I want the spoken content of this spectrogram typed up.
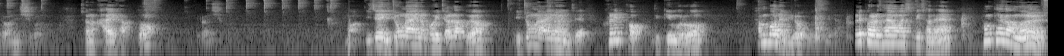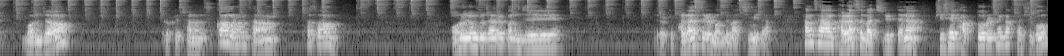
이런 식으로 저는 가위 각도 이런 식으로 어, 이제 이쪽 라인은 거의 잘랐고요. 이쪽 라인은 이제 clipper 느낌으로 한 번에 밀어보겠습니다. clipper를 사용하시기 전에 형태감을 먼저 이렇게 저는 숱감을 항상 쳐서 어느 정도 자를 건지 이렇게 밸런스를 먼저 맞춥니다. 항상 밸런스 맞출 때는 빗의 각도를 생각하시고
